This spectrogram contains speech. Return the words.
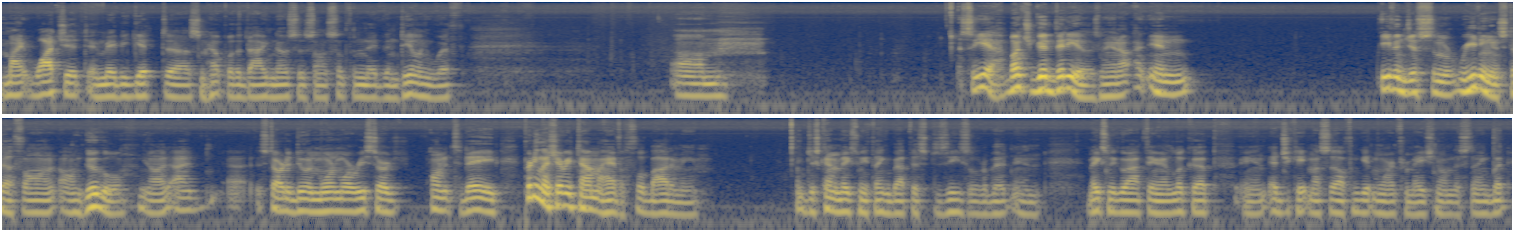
might watch it and maybe get uh, some help with a diagnosis on something they've been dealing with. Um, so yeah, a bunch of good videos, man, and even just some reading and stuff on on Google. You know, I, I uh, started doing more and more research on it today. Pretty much every time I have a phlebotomy, it just kind of makes me think about this disease a little bit and makes me go out there and look up and educate myself and get more information on this thing. But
